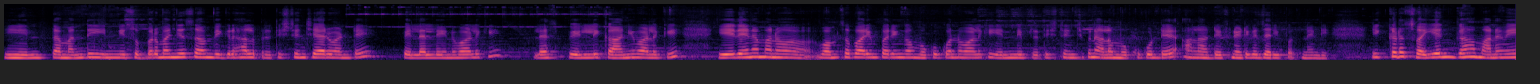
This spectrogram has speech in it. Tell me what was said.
ఇంతమంది ఇన్ని సుబ్రహ్మణ్య స్వామి విగ్రహాలు ప్రతిష్ఠించారు అంటే పిల్లలు లేని వాళ్ళకి ప్లస్ పెళ్ళి కాని వాళ్ళకి ఏదైనా మనం వంశపారంపర్యంగా మొక్కుకున్న వాళ్ళకి ఎన్ని ప్రతిష్ఠించుకుని అలా మొక్కుకుంటే అలా డెఫినెట్గా జరిగిపోతుందండి. ఇక్కడ స్వయంగా మనమే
